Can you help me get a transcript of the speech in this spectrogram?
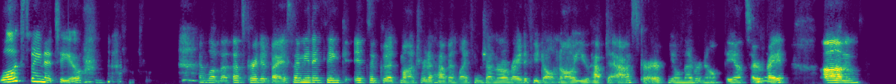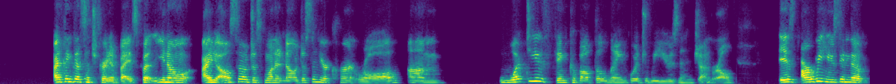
we'll explain it to you. I love that. That's great advice. I mean, I think it's a good mantra to have in life in general, right? If you don't know, you have to ask or you'll never know the answer, right? Um, I think that's such great advice. But you know, I also just want to know, just in your current role, um, what do you think about the language we use in general? Is are we using the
